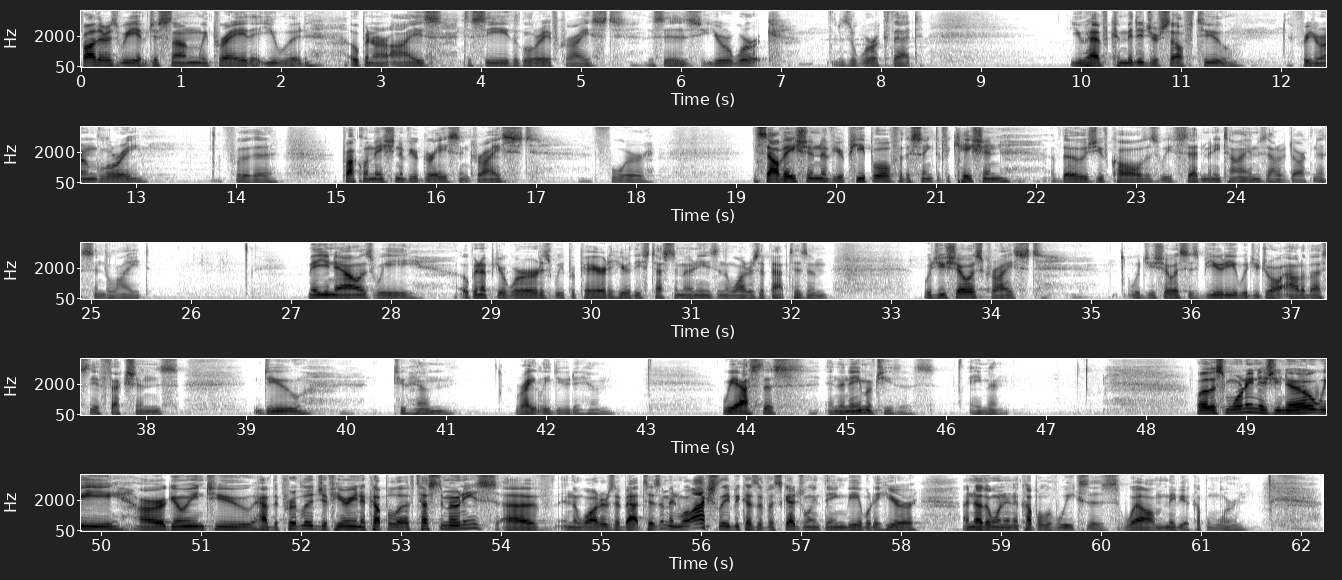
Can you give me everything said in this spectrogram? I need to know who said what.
Speaker 1: Father, as we have just sung, we pray that you would open our eyes to see the glory of Christ. This is your work. It is a work that you have committed yourself to for your own glory, for the proclamation of your grace in Christ, for the salvation of your people, for the sanctification of those you've called, as we've said many times, out of darkness into light. May you now, as we open up your word as we prepare to hear these testimonies in the waters of baptism. Would you show us Christ? Would you show us his beauty? Would you draw out of us the affections due to him, rightly due to him? We ask this in the name of Jesus. Amen. Well, this morning, as you know, we are going to have the privilege of hearing a couple of testimonies of in the waters of baptism, and we'll actually, because of a scheduling thing, be able to hear another one in a couple of weeks as well, maybe a couple more.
